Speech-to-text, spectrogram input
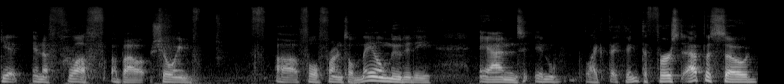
get in a fluff about showing uh, full frontal male nudity, and in like I think the first episode,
